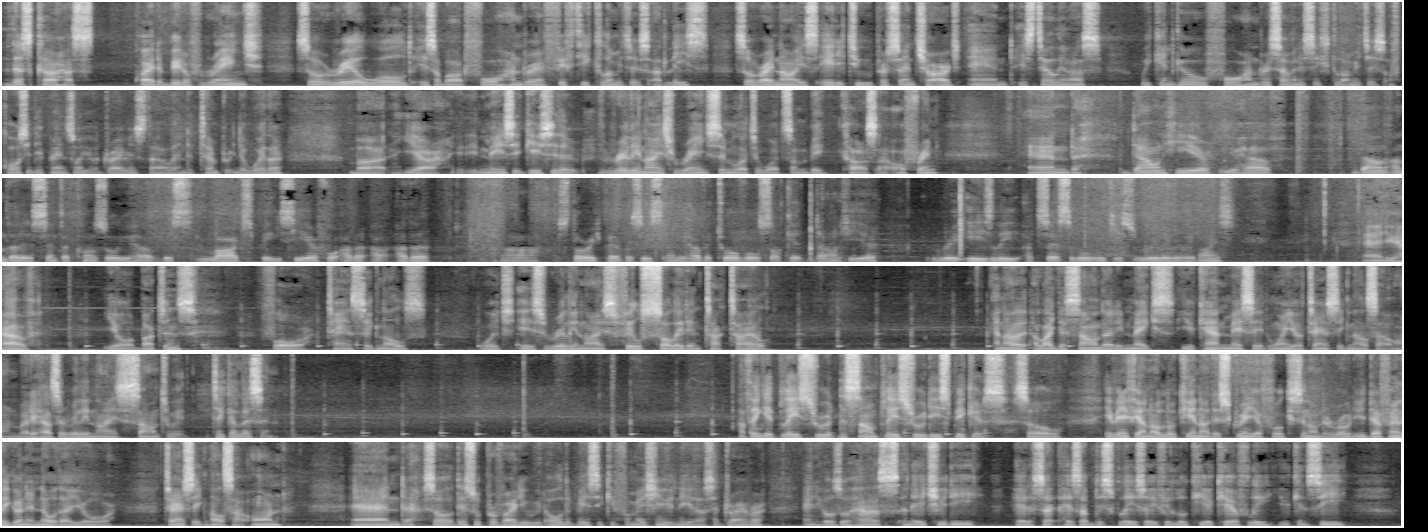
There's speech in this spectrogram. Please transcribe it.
this car has quite a bit of range. So real world is about 450 kilometers at least. So right now it's 82% charge and it's telling us we can go 476 kilometers. Of course it depends on your driving style and the temperature the weather but yeah it, it means it gives you a really nice range similar to what some big cars are offering. And down here you have down under the center console you have this large space here for other uh, other uh, storage purposes. And you have a 12 volt socket down here. Very easily accessible which is really really nice. And you have your buttons for 10 signals which is really nice. Feels solid and tactile. And I, I, like the sound that it makes. You can't miss it when your turn signals are on but it has a really nice sound to it. Take a listen. I think it plays through the sound plays through these speakers. So even if you're not looking at the screen you're focusing on the road you're definitely going to know that your turn signals are on and so this will provide you with all the basic information you need as a driver. And it also has an HUD heads up display. So if you look here carefully you can see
